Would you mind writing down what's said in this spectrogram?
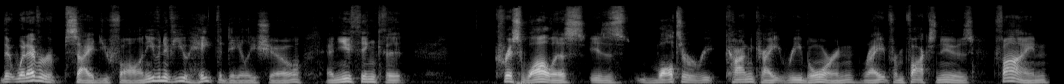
that whatever side you fall, and even if you hate the Daily Show and you think that Chris Wallace is Walter Re- reborn, right, from Fox News, fine.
